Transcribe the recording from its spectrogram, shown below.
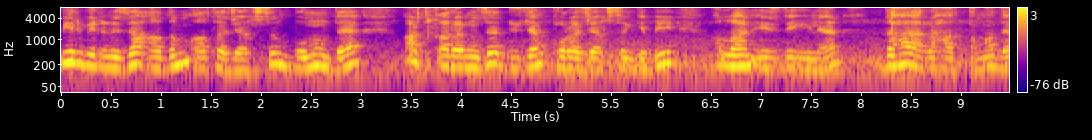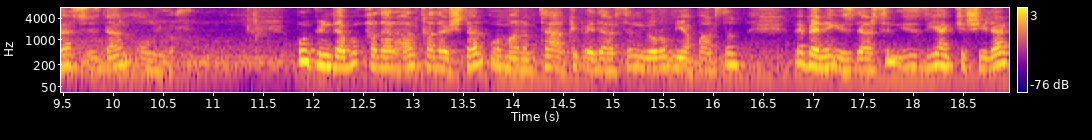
Birbirinize adım atacaksın. Bunu da artık aranıza düzen kuracaksın gibi Allah'ın izniyle daha rahatlama da sizden oluyor. Bugün de bu kadar arkadaşlar. Umarım takip edersin, yorum yaparsın ve beni izlersin. İzleyen kişiler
